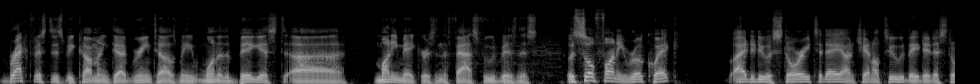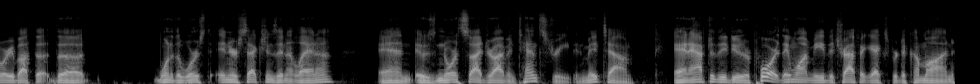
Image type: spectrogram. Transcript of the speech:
breakfast is becoming. Deb Green tells me one of the biggest uh, money makers in the fast food business. It was so funny. Real quick, I had to do a story today on Channel Two. They did a story about the the one of the worst intersections in Atlanta, and it was North Side Drive and 10th Street in Midtown. And after they do the report, they want me, the traffic expert, to come on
